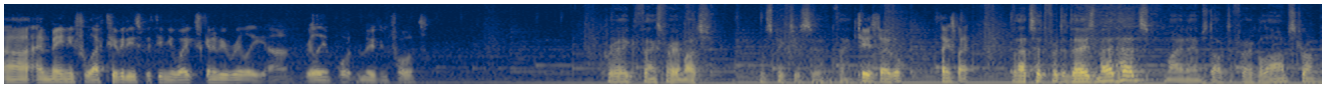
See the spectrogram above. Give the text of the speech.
uh, and meaningful activities within your week is going to be really um, really important moving forwards. Craig, thanks very much. We'll speak to you soon. Thank you. Cheers, Fergal. Thanks, mate. That's it for today's MedHeads. My name's Dr. Fergal Armstrong.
